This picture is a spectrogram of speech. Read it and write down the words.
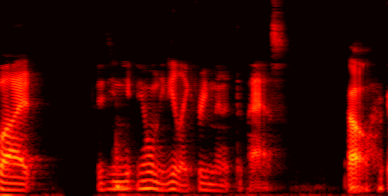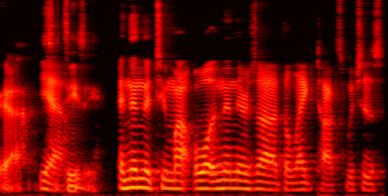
but you, you only need like three minutes to pass Oh, yeah. Yeah. It's easy. and then the two mile well and then there's uh the leg tucks which is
